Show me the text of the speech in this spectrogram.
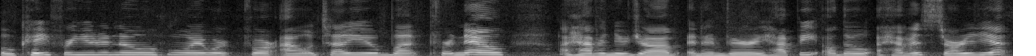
okay for you to know who I work for, I will tell you. But for now, I have a new job and I'm very happy. Although I haven't started yet,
